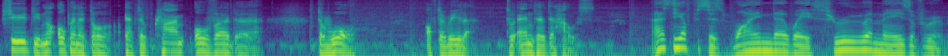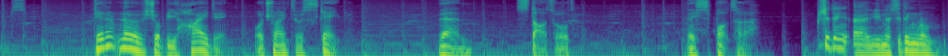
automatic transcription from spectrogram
She did not open the door. You have to climb over the, the wall of the villa to enter the house. As the officers wind their way through a maze of rooms, they don't know if she'll be hiding or trying to escape. Then, startled, they spot her. Sitting uh, in the sitting room.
